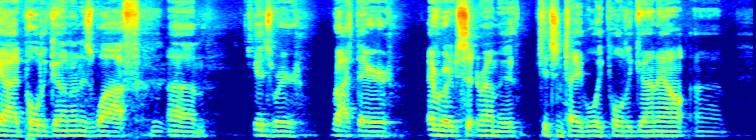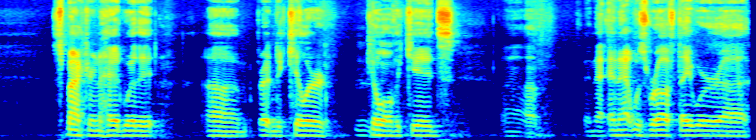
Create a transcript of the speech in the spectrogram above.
guy had pulled a gun on his wife. Um, kids were right there. Everybody was sitting around the kitchen table. He pulled a gun out. Um, smacked her in the head with it, um, threatened to kill her, kill all the kids, um, and that, and that was rough. They were uh,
